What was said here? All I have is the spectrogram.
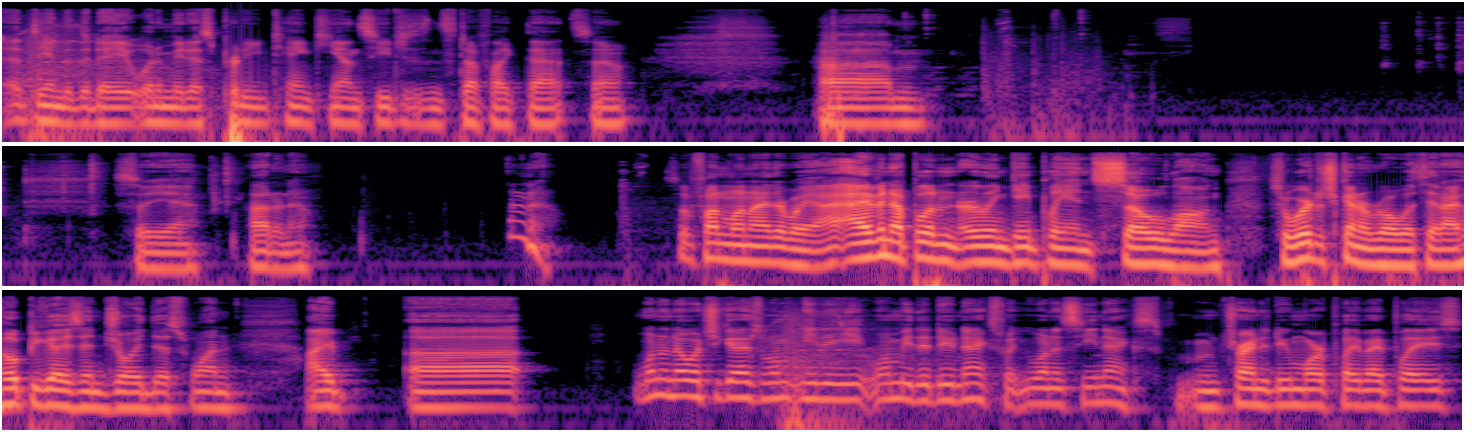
at the end of the day, it would have made us pretty tanky on sieges and stuff like that. So, um, so yeah, I don't know. It's a fun one either way. I, I haven't uploaded an Erlang gameplay in so long, so we're just gonna roll with it. I hope you guys enjoyed this one. I uh want to know what you guys want me to want me to do next. What you want to see next? I'm trying to do more play by plays,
